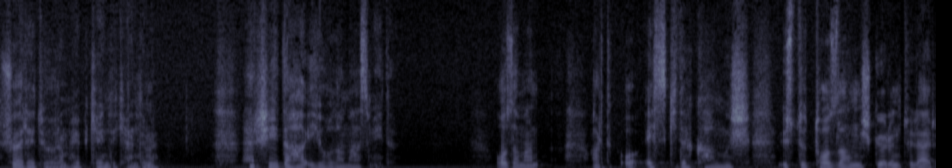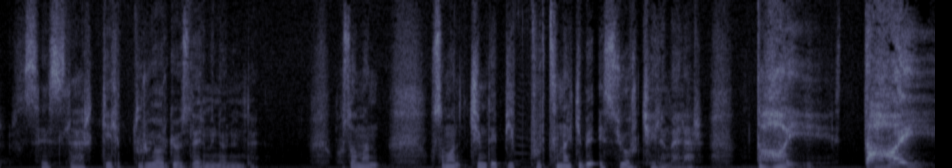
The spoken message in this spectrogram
...şöyle diyorum hep kendi kendime. Her şey daha iyi olamaz mıydı? O zaman artık o eskide kalmış... ...üstü tozlanmış görüntüler, sesler gelip duruyor gözlerimin önünde. O zaman, o zaman içimde bir fırtına gibi esiyor kelimeler. Daha iyi, daha iyi.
